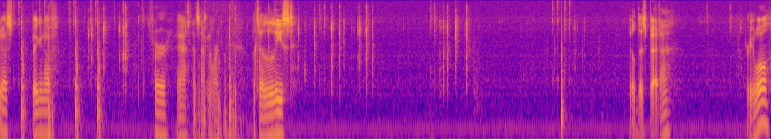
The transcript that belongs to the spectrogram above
Just big enough for, yeah, that's not gonna work. Let's at least build this bed, huh? Three wool.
